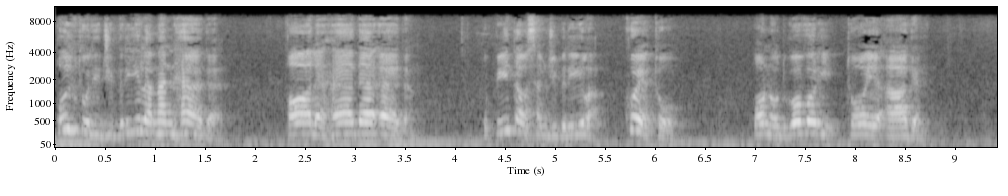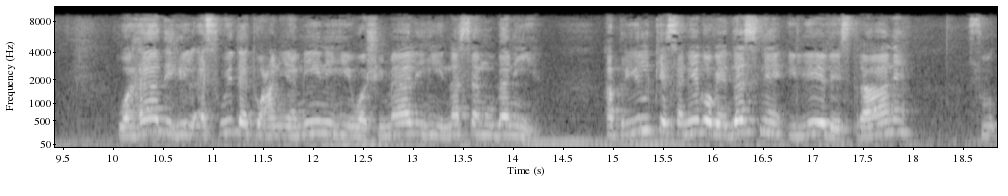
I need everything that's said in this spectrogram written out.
Kultu li Džibrila man hada? Kale hada Adam. Upitao sam Džibrila, ko je to? On odgovori, to je Adem. Wa hadihi al-aswidatu an yaminihi wa shimalihi nasamu banih. A prilike sa njegove desne i lijeve strane su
